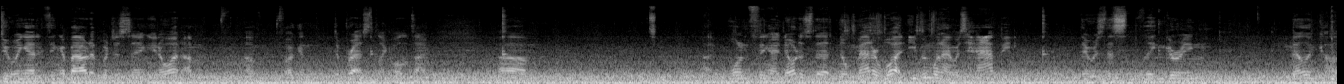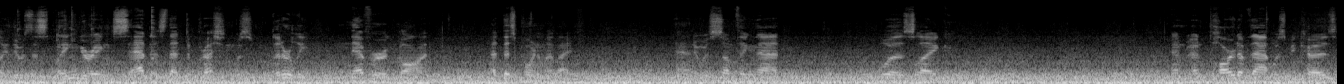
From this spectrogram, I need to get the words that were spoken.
doing anything about it, but just saying, you know what, I'm I'm fucking depressed like all the time. Um, one thing I noticed that no matter what, even when I was happy, there was this lingering melancholy. There was this lingering sadness. That depression was literally never gone at this point in my life, and it was something that was like and, and part of that was because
